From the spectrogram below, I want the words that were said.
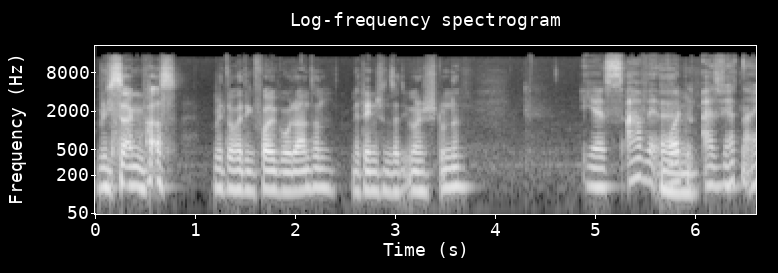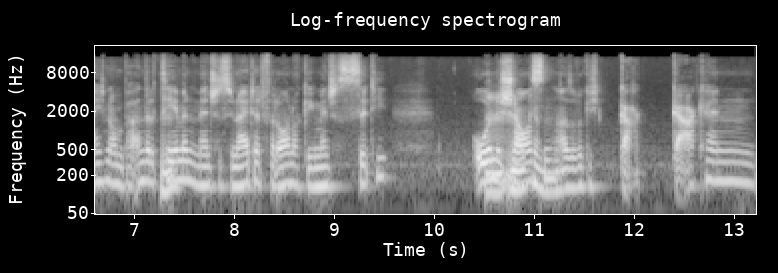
würde ich sagen, was mit der heutigen Folge, oder Anton? Wir reden schon seit über einer Stunde. Yes. Ah, wir ähm, wollten, also wir hatten eigentlich noch ein paar andere hm. Themen. Manchester United verloren noch gegen Manchester City. Ohne hm, Chancen, okay. also wirklich gar, gar kein.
